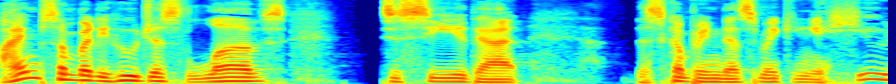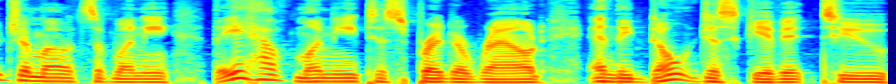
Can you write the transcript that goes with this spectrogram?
I'm somebody who just loves to see that this company that's making a huge amounts of money they have money to spread around and they don't just give it to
